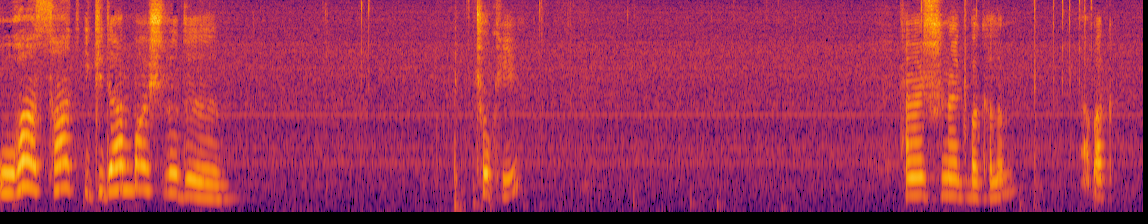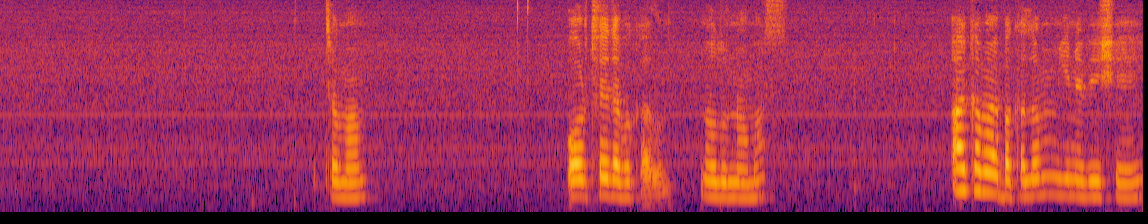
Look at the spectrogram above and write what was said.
Oha saat 2'den başladım. Çok iyi. Hemen şuna bakalım. Bak. Tamam. Ortaya da bakalım. Ne olur ne olmaz. Arkama bakalım. Yine bir şey.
